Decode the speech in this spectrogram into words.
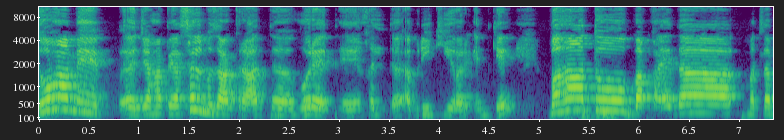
دوحہ میں جہاں پہ اصل مذاکرات ہو رہے تھے امریکی اور ان کے، وہاں تو باقاعدہ مطلب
